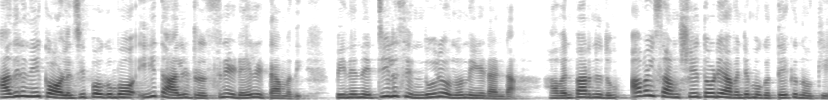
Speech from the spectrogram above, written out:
അതിന് നീ കോളേജിൽ പോകുമ്പോൾ ഈ താലി ഡ്രസ്സിന് ഇടയിൽ ഇട്ടാൽ മതി. പിന്നെ നെറ്റിയിലെ സിന്ദൂരം ഒന്നും നീ ഇടണ്ട. അവൻ പറഞ്ഞതും അവൾ സംശയത്തോടെ അവന്റെ മുഖത്തേക്ക് നോക്കി.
